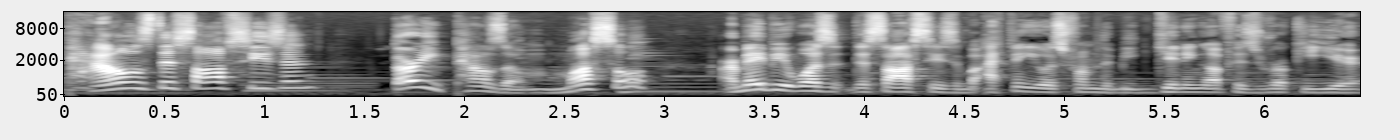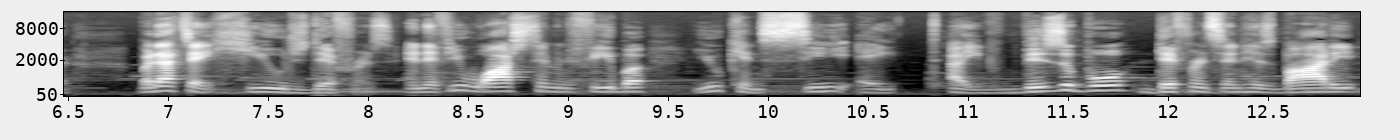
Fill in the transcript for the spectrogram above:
pounds this offseason, 30 pounds of muscle. Or maybe it wasn't this offseason, but I think it was from the beginning of his rookie year. But that's a huge difference. And if you watched him in FIBA, you can see a, a visible difference in his body.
